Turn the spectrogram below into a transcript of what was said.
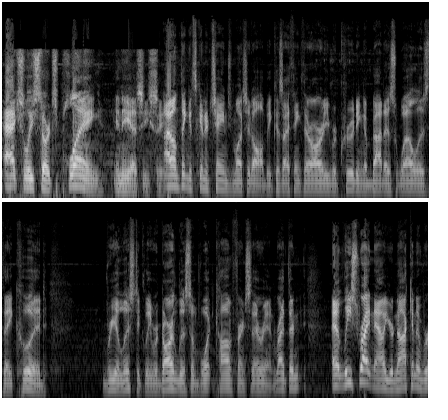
actually starts playing in the SEC? I don't think it's going to change much at all because I think they're already recruiting about as well as they could realistically, regardless of what conference they're in. Right? They're at least right now, you're not going to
